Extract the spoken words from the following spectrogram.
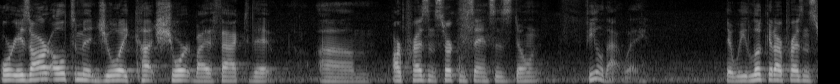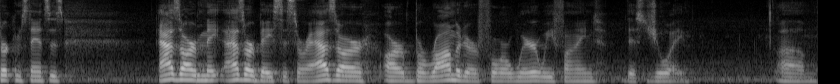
or is our ultimate joy cut short by the fact that um, our present circumstances don't feel that way. That we look at our present circumstances as our, as our basis or as our, our barometer for where we find this joy. Um,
